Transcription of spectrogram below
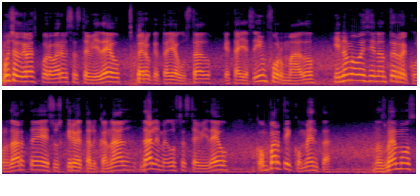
Muchas gracias por haber visto este video, espero que te haya gustado, que te hayas informado. Y no me voy sin antes recordarte, suscríbete al canal, dale me gusta a este video, comparte y comenta. Nos vemos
